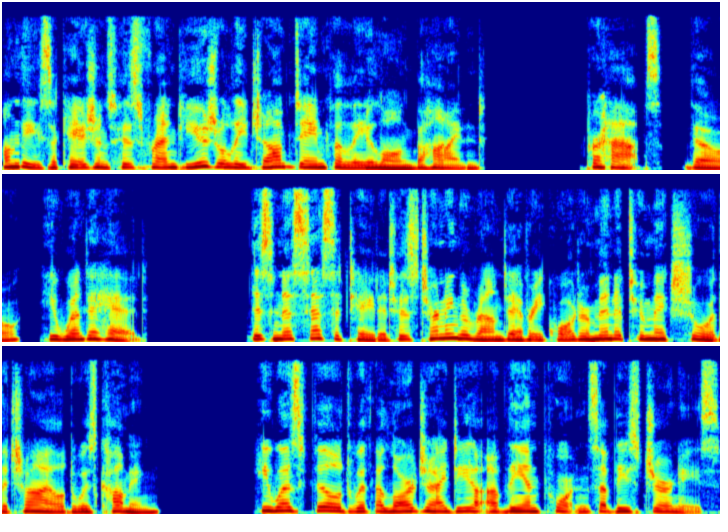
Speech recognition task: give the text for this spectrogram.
On these occasions his friend usually jogged aimfully along behind. Perhaps, though, he went ahead. This necessitated his turning around every quarter minute to make sure the child was coming. He was filled with a large idea of the importance of these journeys.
